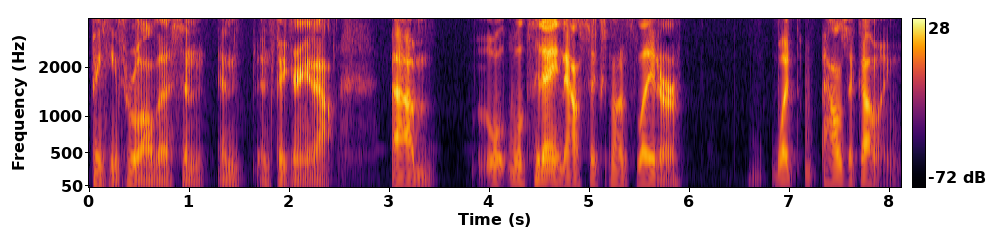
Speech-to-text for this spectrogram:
thinking through all this and and and figuring it out. Um, well, well, today now, six months later, what? How's it going?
